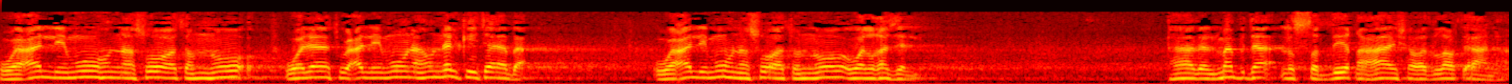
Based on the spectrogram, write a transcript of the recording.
وعلموهن صورة النور ولا تعلمونهن الكتابة وعلموهن صورة النور والغزل. هذا المبدأ للصديقة عائشة رضي الله تعالى عنها.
